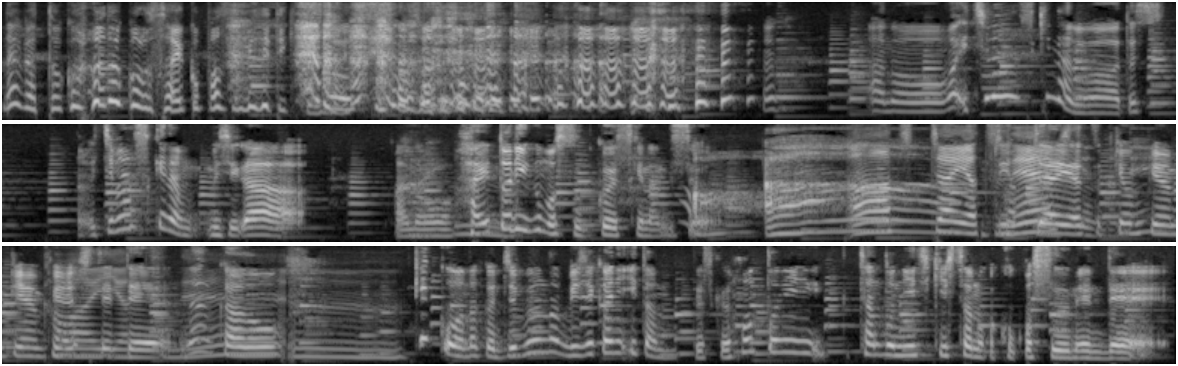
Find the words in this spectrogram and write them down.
なんかところどころサイコパス見えてきてる。あの、まあ、一番好きなのは、私、一番好きな虫が、あの、うん。ハエトリグモすっごい好きなんですよ。ああー。ちっちゃいやつちっねちゃいやつ、ぴょんぴょんぴょんぴょんしてて、ねなんかあの、うん。結構なんか自分の身近にいたんですけど、本当にちゃんと認識したのがここ数年で、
